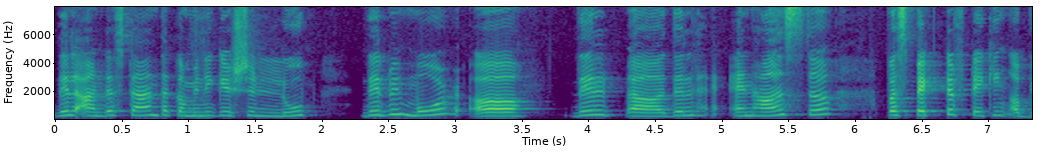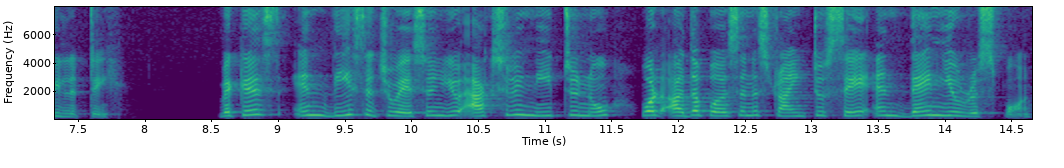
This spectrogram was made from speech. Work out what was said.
they will understand the communication loop, they will be more, uh, they will uh, they'll enhance the perspective taking ability. Because in these situations, you actually need to know what other person is trying to say and then you respond.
